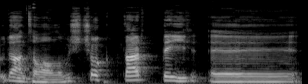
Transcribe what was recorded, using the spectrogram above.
Luden tamamlamış. Çok dert değil. Ee,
